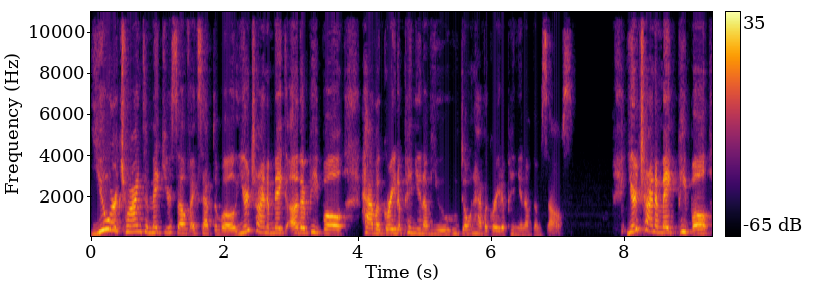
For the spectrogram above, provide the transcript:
you are trying to make yourself acceptable. You're trying to make other people have a great opinion of you who don't have a great opinion of themselves. You're trying to make people,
